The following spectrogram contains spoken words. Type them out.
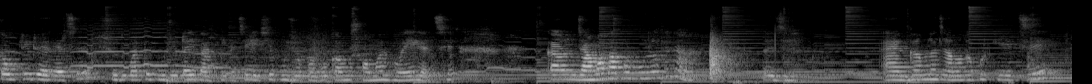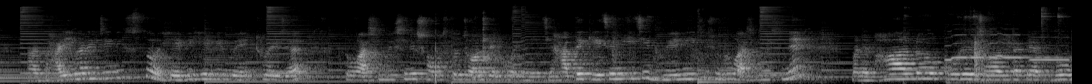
কমপ্লিট হয়ে গেছে। শুধুমাত্র পুজোটাই বাকি আছে। এসে পুজো করব, কারণ সময় হয়ে গেছে। কারণ জামা কাপড়গুলোকে না ওই যে, এক গামলা জামা কাপড় খেয়েছে আর ভারী ভারী জিনিস তো হেভি হেভি ওয়েট হয়ে যায়। তো ওয়াশিং মেশিনে সমস্ত জল বের করে নিয়েছি। হাতে কেচে নিয়েছি ধুয়ে নিয়েছি শুধু ওয়াশিং মেশিনে মানে ভালো করে জলটাকে একদম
